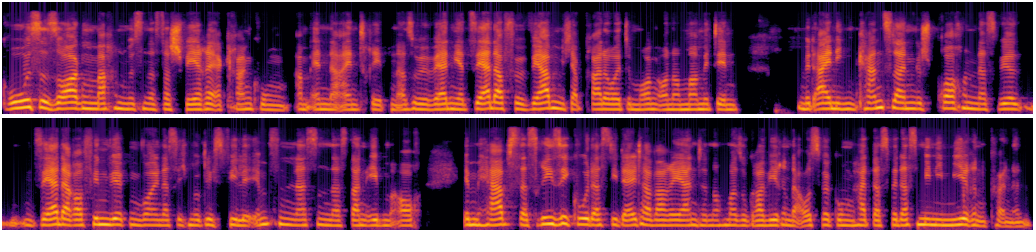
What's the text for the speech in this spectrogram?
große Sorgen machen müssen, dass da schwere Erkrankungen am Ende eintreten. Also wir werden jetzt sehr dafür werben. Ich habe gerade heute Morgen auch noch mal mit den mit einigen Kanzlern gesprochen, dass wir sehr darauf hinwirken wollen, dass sich möglichst viele impfen lassen, dass dann eben auch im Herbst das Risiko, dass die Delta-Variante nochmal so gravierende Auswirkungen hat, dass wir das minimieren können.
